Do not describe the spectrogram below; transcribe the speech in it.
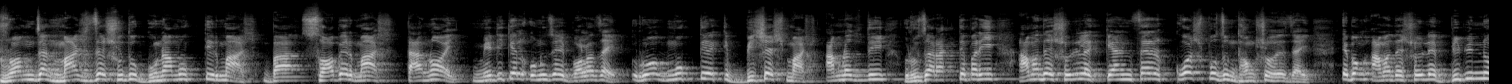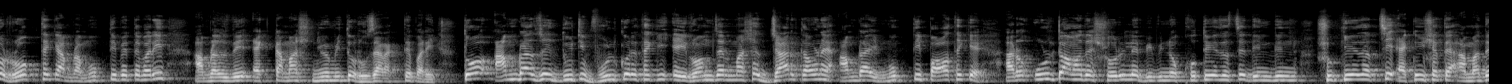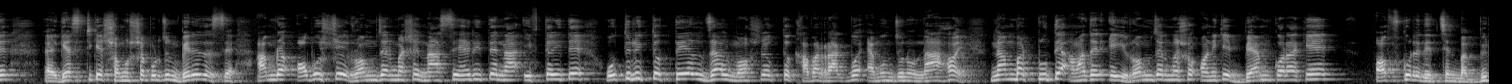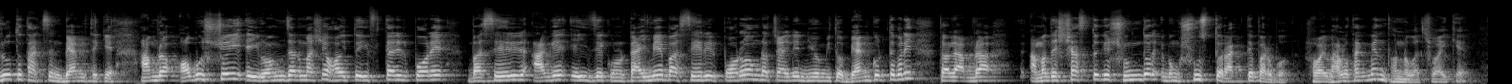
রমজান মাস যে শুধু গুণামুক্তির মাস বা সবের মাস তা নয় মেডিকেল অনুযায়ী বলা যায় রোগ মুক্তির একটি বিশেষ মাস। আমরা যদি রোজা রাখতে পারি, আমাদের শরীরে ক্যান্সারের কোষ পর্যন্ত ধ্বংস হয়ে যায় এবং আমাদের শরীরে বিভিন্ন রোগ থেকে আমরা মুক্তি পেতে পারি, আমরা যদি একটা মাস নিয়মিত রোজা রাখতে পারি। তো আমরা যে দুইটি ভুল করে থাকি এই রমজান মাসে, যার কারণে আমরা এই মুক্তি পাওয়া থেকে আরও উল্টো আমাদের শরীরে বিভিন্ন ক্ষতি হয়ে যাচ্ছে, দিন দিন শুকিয়ে যাচ্ছে। একই সাথে আমাদের গ্যাস্ট্রিকের সমস্যা পর্যন্ত বেড়ে যাচ্ছে। আমরা অবশ্যই রমজান মাসে না সেহেরিতে, না ইফতারিতে অতিরিক্ত তেল, ঝাল, মশলাযুক্ত খাবার রাখব এমন যেন না হয়। নাম্বার টুতে আমাদের এই রমজান মাসে অনেকে ব্যায়াম করাকে অফ করে দিচ্ছেন বা বিরত থাকছেন ব্যায়াম থেকে। আমরা অবশ্যই এই রমজান মাসে হয়তো ইফতারির পরে বা সেহরির আগে এই যে কোনো টাইমে বা সেহরির পরেও আমরা চাইলে নিয়মিত ব্যায়াম করতে পারি। তাহলে আমরা আমাদের স্বাস্থ্যকে সুন্দর এবং সুস্থ রাখতে পারব। সবাই ভালো থাকবেন, ধন্যবাদ সবাইকে।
